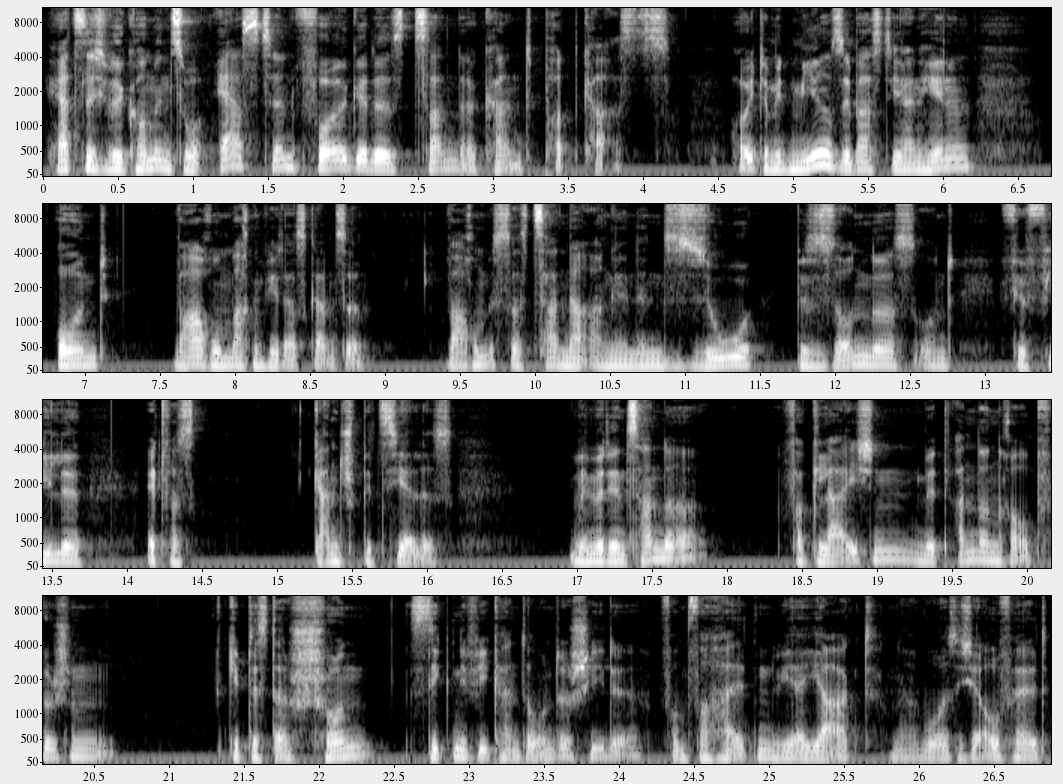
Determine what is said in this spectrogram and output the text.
Herzlich willkommen zur ersten Folge des Zanderkant Podcasts. Heute mit mir, Sebastian Hähnel. Und warum machen wir das Ganze? Warum ist das Zanderangeln denn so besonders und für viele etwas ganz Spezielles. Wenn wir den Zander vergleichen mit anderen Raubfischen, gibt es da schon signifikante Unterschiede vom Verhalten, wie er jagt, ne, wo er sich aufhält.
